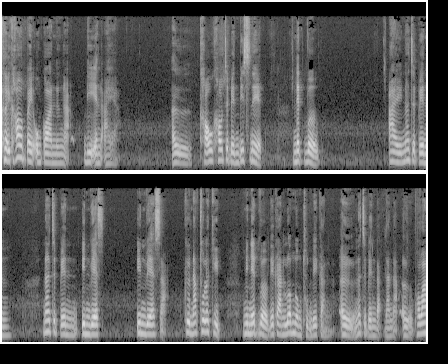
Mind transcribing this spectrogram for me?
เคยเข้าไปองค์กรหนึ่งอะ BNI อะเออเขาเขาจะเป็น business network ไอน่าจะเป็นน่าจะเป็น invest invest อะคือนักธุรกิจมี network ในการร่วมลงทุนด้วยกัน เออ น่าจะเป็นแบบนั้นอะเออ เพราะว่า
